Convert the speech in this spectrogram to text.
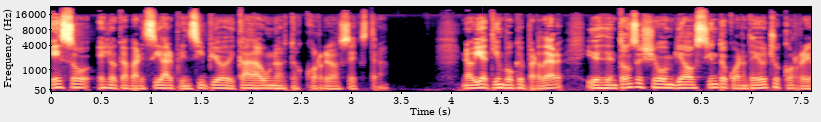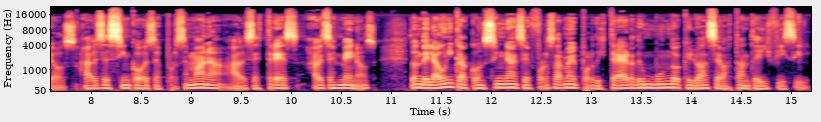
Eso es lo que aparecía al principio de cada uno de estos correos extra. No había tiempo que perder y desde entonces llevo enviado 148 correos, a veces 5 veces por semana, a veces 3, a veces menos, donde la única consigna es esforzarme por distraer de un mundo que lo hace bastante difícil.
